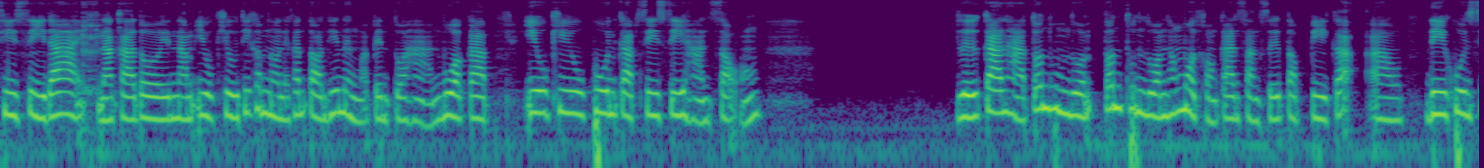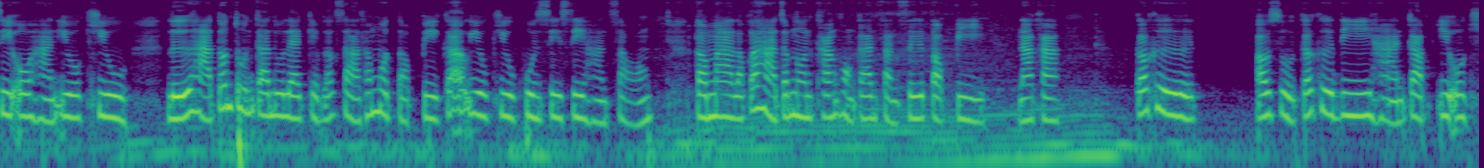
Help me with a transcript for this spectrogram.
TC ได้นะคะ โดยนำ eq ที่คำนวณในขั้นตอนที่ 1 มาเป็นตัวหารบวกกับ eq คูณกับ CC หาร 2 หรือการหาต้นทุนรวมต้นทุนรวมทั้งหมดของการสั่งซื้อต่อปีก็เอา D คูณ CO หาร EOQ หรือหาต้นทุนการดูแลเก็บรักษาทั้งหมดต่อปีก็เอา EOQ คูณ CC หาร 2 ต่อมาเราก็หาจำนวนครั้งของการสั่งซื้อต่อปีนะคะ ก็คือเอาสูตรก็คือ D หารกับ EOQ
